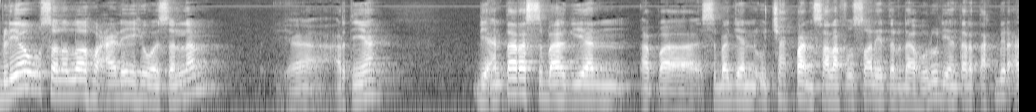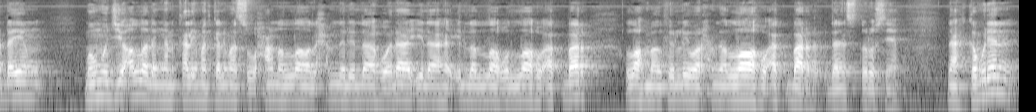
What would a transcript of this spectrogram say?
beliau sallallahu alaihi wasallam ya artinya di antara sebagian apa sebagian ucapan salafus salih terdahulu di antara takbir ada yang memuji Allah dengan kalimat-kalimat subhanallah alhamdulillah wa la ilaha illallah wallahu akbar Allahumma gfirli warhamni Allahu akbar dan seterusnya. Nah, kemudian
